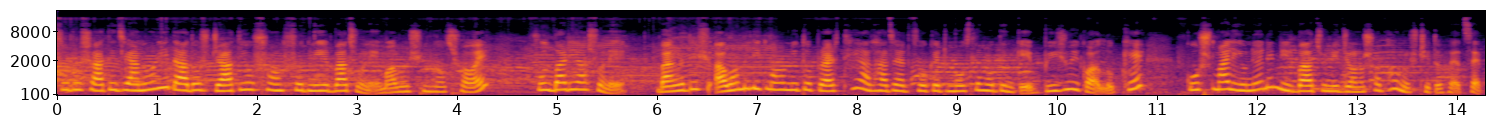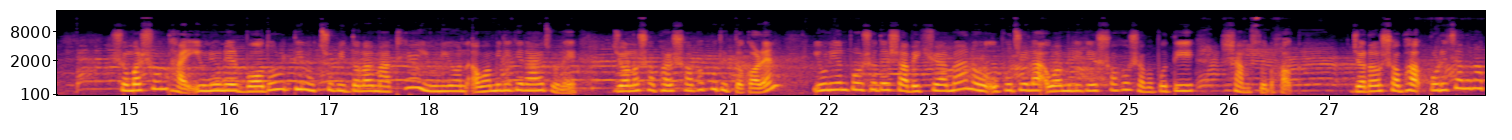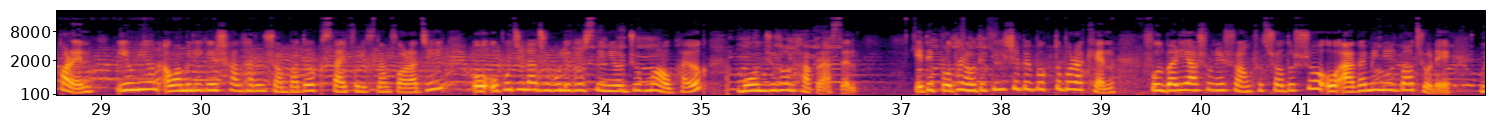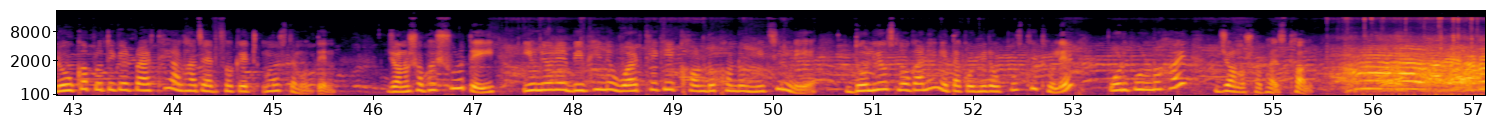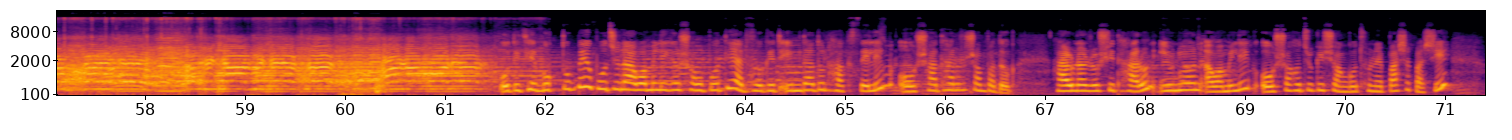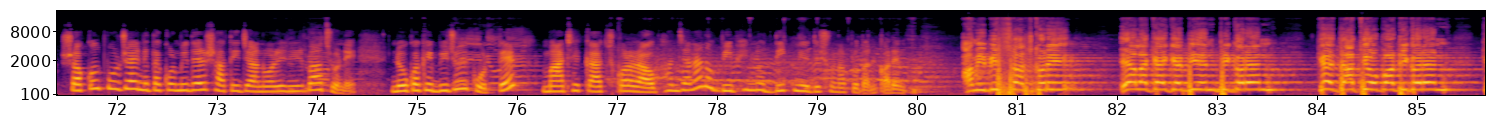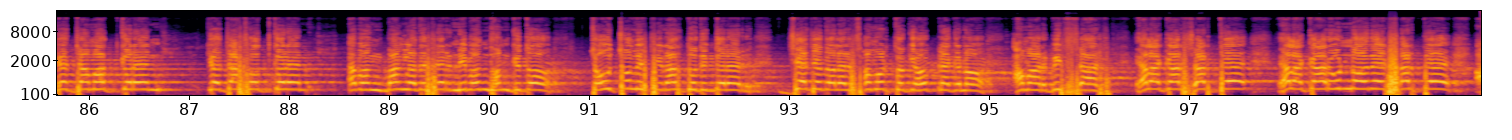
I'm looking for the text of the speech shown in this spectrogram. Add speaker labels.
Speaker 1: আসলে সাতই জানুয়ারি দ্বাদশ জাতীয় সংসদ নির্বাচনে ময়মনসিংহ ছয়, ফুলবাড়ি আসনে বাংলাদেশ আওয়ামী লীগ মনোনীত প্রার্থী আলহাজ অ্যাডভোকেট মুসলিম উদ্দিনকে বিজয়ী করার লক্ষ্যে কুশমাইল ইউনিয়নের নির্বাচনী জনসভা অনুষ্ঠিত হয়েছে। সোমবার সন্ধ্যায় ইউনিয়নের বদর উদ্দিন উচ্চ বিদ্যালয় মাঠে ইউনিয়ন আওয়ামী লীগের আয়োজনে জনসভার সভাপতিত্ব করেন ইউনিয়ন পরিষদের সাবেক চেয়ারম্যান ও উপজেলা আওয়ামী লীগের সহ সভাপতি শামসুল হক। জনসভা পরিচালনা করেন ইউনিয়ন আওয়ামী লীগের সাধারণ সম্পাদক সাইফুল ইসলাম ফরাজি ও উপজেলা যুবলীগের সিনিয়র যুগ্ম আহ্বায়ক মঞ্জুরুল হক রাসেল। এতে প্রধান অতিথি হিসেবে বক্তব্য রাখেন ফুলবাড়ি আসনের সংসদ সদস্য ও আগামী নির্বাচনে নৌকা প্রতীকের প্রার্থী আলহাজ অ্যাডভোকেট মুসলিম উদ্দিন জনসভার শুরুতেই ইউনিয়নের বিভিন্ন ওয়ার্ড থেকে খণ্ড খণ্ড মিছিল নিয়ে দলীয় স্লোগানে নেতাকর্মীরা উপস্থিত হলে পরিপূর্ণ হয় জনসভা স্থল অতিথির বক্তব্যে উপজেলা আওয়ামী লীগের সভাপতি অ্যাডভোকেট ইমদাদুল হক সেলিম ও সাধারণ সম্পাদক হারুনার রশিদ হারুন, ইউনিয়ন আওয়ামী লীগ ও সহযোগী সংগঠনের পাশাপাশি সকল পর্যায়ে নেতাকর্মীদের সাতই জানুয়ারি নির্বাচনে নৌকাকে বিজয়ী করতে মাঠে কাজ করার আহ্বান জানান ও বিভিন্ন দিক নির্দেশনা প্রদান করেন।
Speaker 2: আমি বিশ্বাস করি এলাকায় কে বিএনপি করেন, কে জাতীয় পার্টি করেন, কে জামাত করেন কে জাসদ করেন এবং বাংলাদেশের নিবন্ধনকৃত চৌচল্লিশটি রাজনৈতিক দলের যে যে দলের সমর্থকই হোক না কেন, আমার বিশ্বাস এলাকার স্বার্থে, এলাকার উন্নয়নের স্বার্থে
